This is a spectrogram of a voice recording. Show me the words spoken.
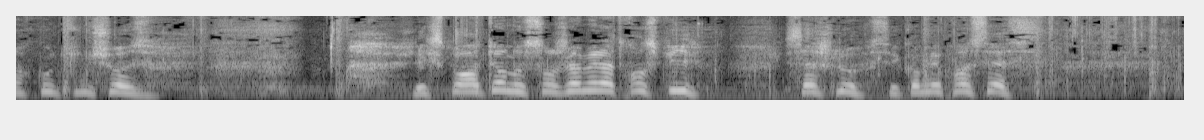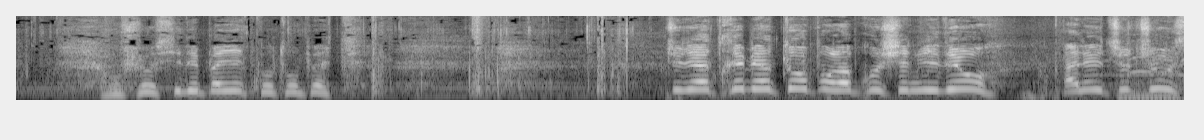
Par contre, une chose, l'explorateur ne sent jamais la transpi. Sache-le, c'est comme les princesses. On fait aussi des paillettes quand on pète. Te dis à très bientôt pour la prochaine vidéo. Allez, tchou tchous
